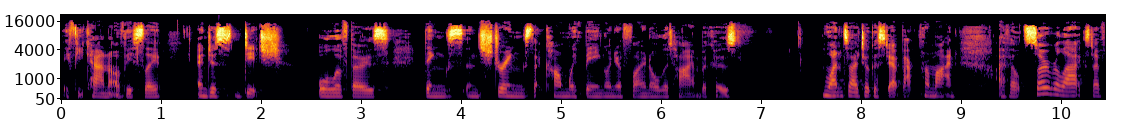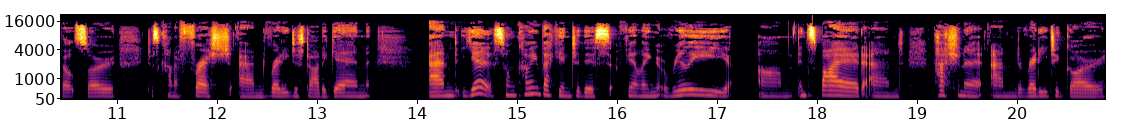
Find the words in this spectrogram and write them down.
if you can, obviously, and just ditch all of those things and strings that come with being on your phone all the time because once I took a step back from mine, I felt so relaxed. I felt so just kind of fresh and ready to start again. And yeah, so I'm coming back into this feeling really um, inspired and passionate and ready to go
